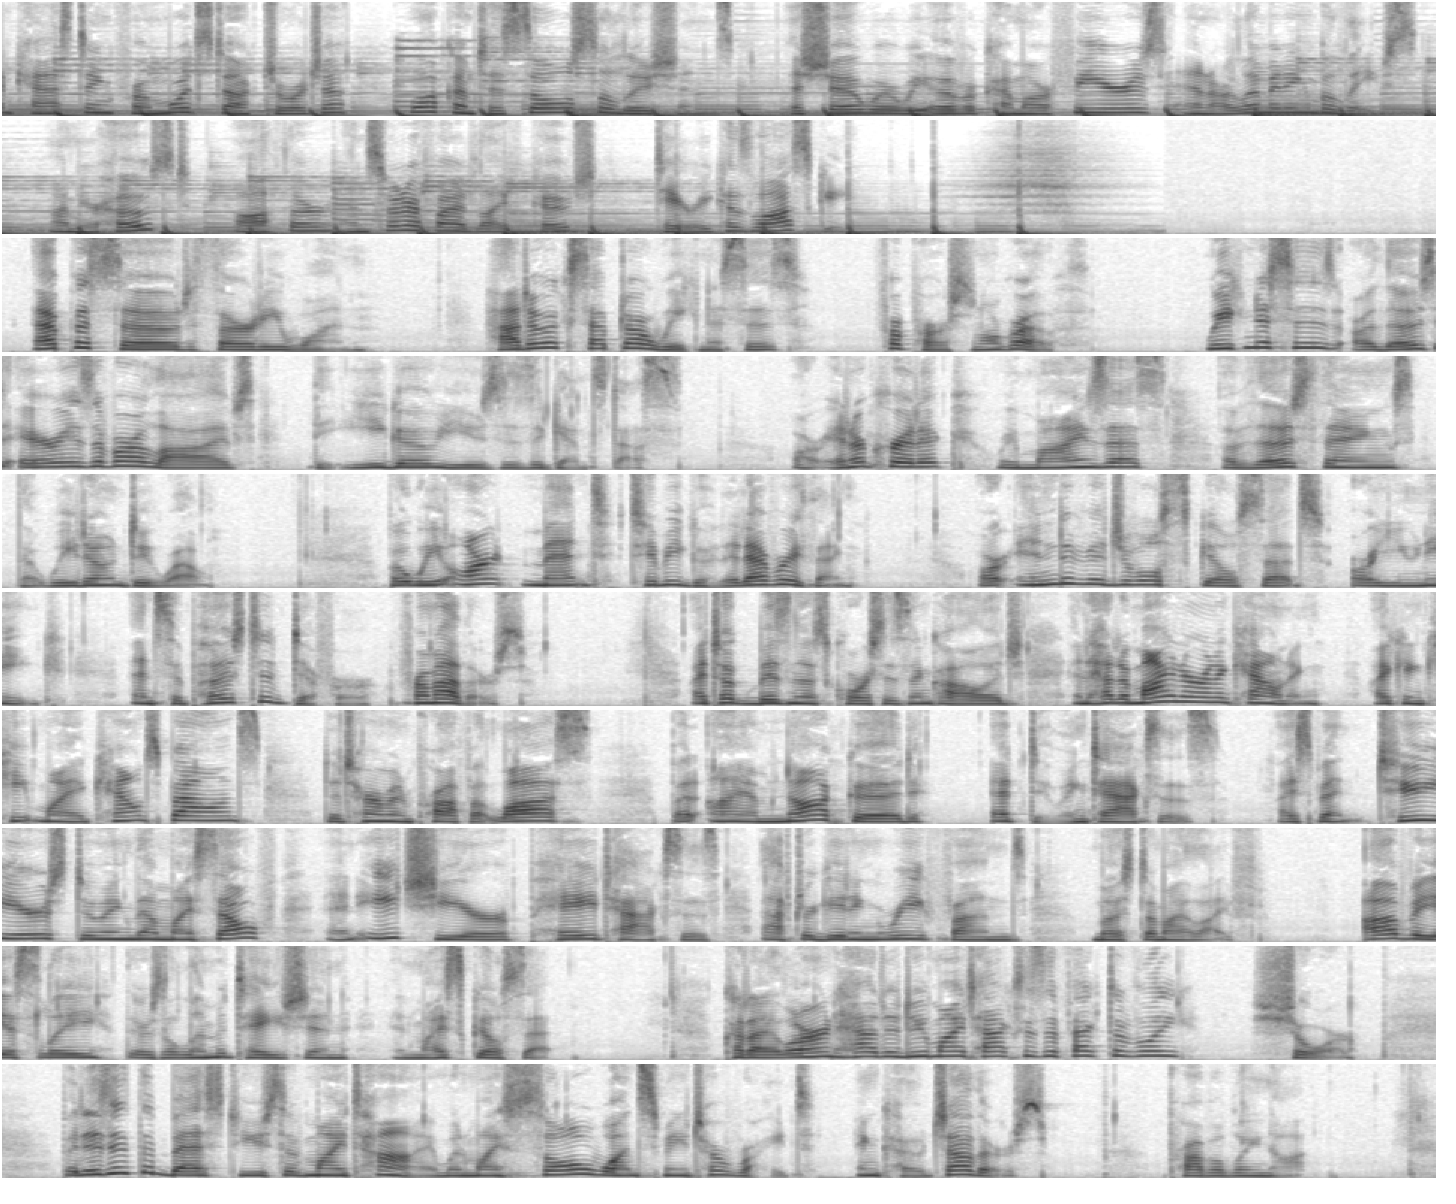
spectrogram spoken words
Podcasting from Woodstock, Georgia, welcome to Soul Solutions, a show where we overcome our fears and our limiting beliefs. I'm your host, author, and certified life coach, Terry Kozlowski. Episode 31 How to Accept Our Weaknesses for Personal Growth. Weaknesses are those areas of our lives the ego uses against us. Our inner critic reminds us of those things that we don't do well. But we aren't meant to be good at everything. Our individual skill sets are unique and supposed to differ from others. I took business courses in college and had a minor in accounting. I can keep my accounts balanced, determine profit loss, but I am not good at doing taxes. I spent two years doing them myself and each year pay taxes after getting refunds most of my life. Obviously, there's a limitation in my skill set. Could I learn how to do my taxes effectively? Sure. But is it the best use of my time when my soul wants me to write and coach others? Probably not.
